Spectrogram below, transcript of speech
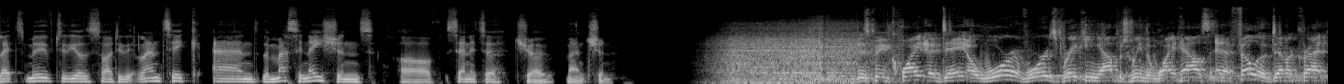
Let's move to the other side of the Atlantic and the machinations of Senator Joe Manchin. It has been quite a day, a war of words breaking out between the White House and a fellow Democrat,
